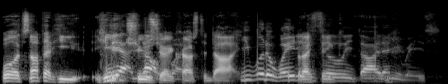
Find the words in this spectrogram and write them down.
Well, it's not that he he Yeah, didn't choose no, Jerry Krause to die. He would have waited until think- he died anyways.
